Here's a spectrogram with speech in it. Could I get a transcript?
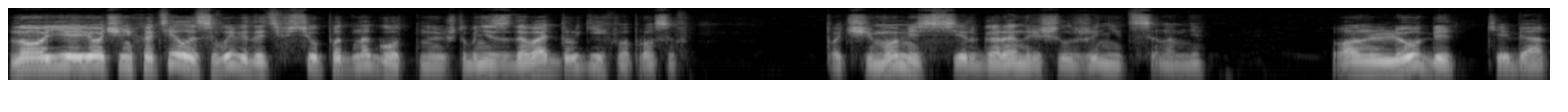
Но ей очень хотелось выведать всю подноготную, чтобы не задавать других вопросов. Почему мессир Гарен решил жениться на мне? Он любит тебя,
